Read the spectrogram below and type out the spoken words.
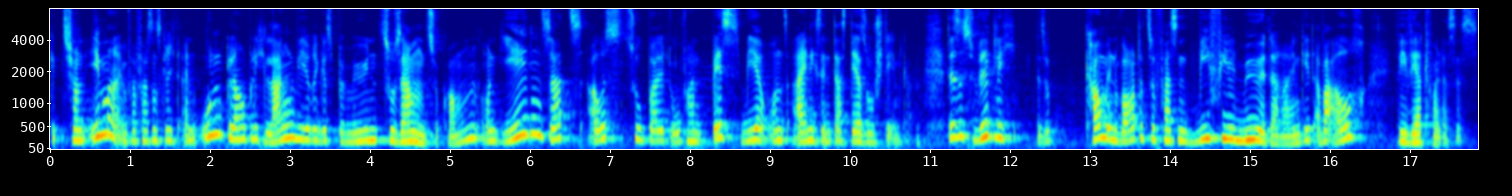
gibt es schon immer im Verfassungsgericht ein unglaublich langwieriges Bemühen, zusammenzukommen und jeden Satz auszubaldofern, bis wir uns einig sind, dass der so stehen kann. Das ist wirklich, also kaum in Worte zu fassen, wie viel Mühe da reingeht, aber auch, wie wertvoll das ist.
